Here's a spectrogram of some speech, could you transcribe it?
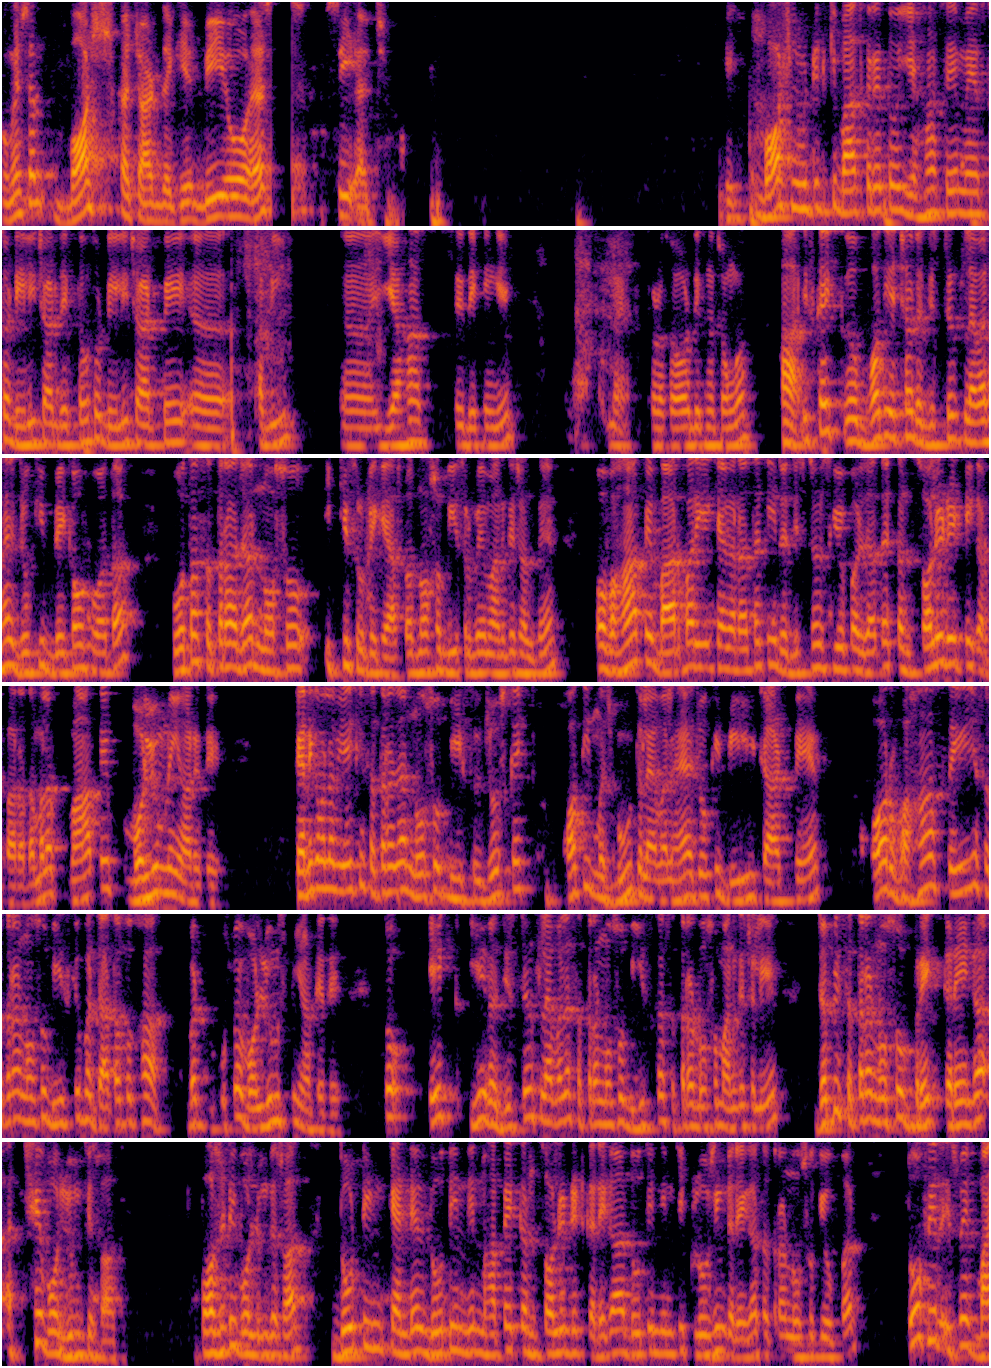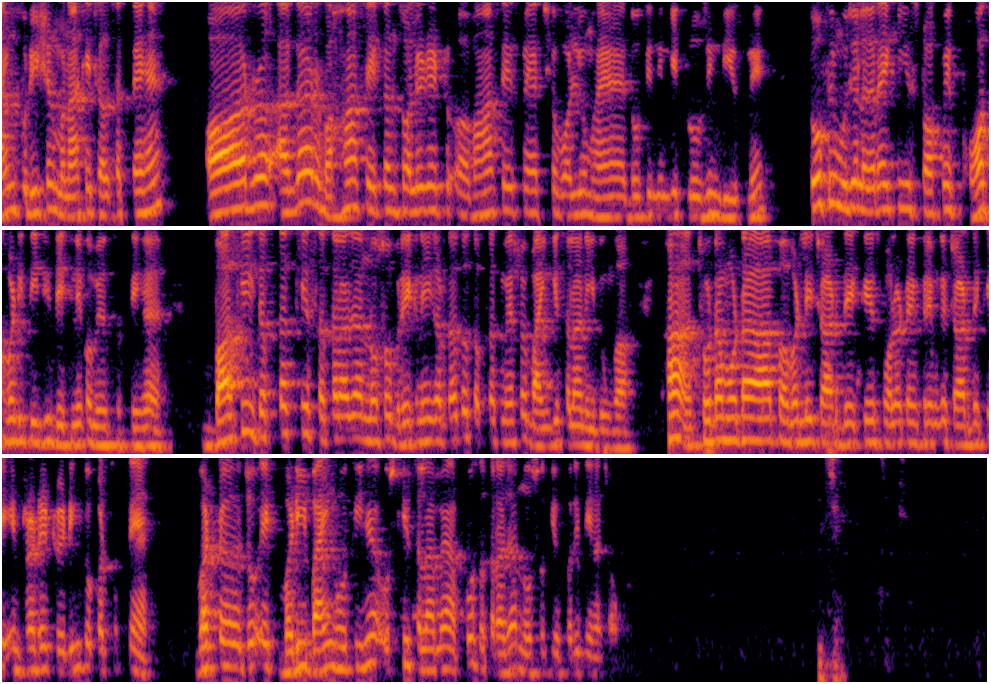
Umesh sir Bosch का chart देखिए B O S C H Bosch limited की बात करें तो यहाँ से मैं इसका डेली चार्ट देखता हूँ तो डेली चार्ट पे अभी यहाँ से देखेंगे। मैं थोड़ा सा और देखना चाहूँगा। हाँ इसका एक बहुत ही अच्छा रेजिस्टेंस लेवल है, जो कि ब्रेकआउट हुआ था। वो था सत्रह हज़ार नौ सौ इक्कीस रुपए के आसपास, नौ सौ बीस रुपए मान के चलते हैं। और वहाँ पे बार बार ये क्या कर रहा था कि रेजिस्टेंस के ऊपर जाता है कंसोलिडेट नहीं कर पा रहा था। मतलब वहाँ पे वॉल्यूम नहीं आ रहे थे। कहने का मतलब ये है कि सत्रह हज़ार नौ सौ बीस, जो उसका एक बहुत ही मज़बूत लेवल है, जो कि डेली चार्ट पे है, और वहाँ से सत्रह नौ सौ बीस के ऊपर जाता तो था बट उसमें वॉल्यूम्स नहीं आते थे। तो एक ये रेजिस्टेंस लेवल है सत्रह नौ सौ बीस का, सत्रह नौ सौ मान के चलिए, जब भी सत्रह नौ सौ ब्रेक करेगा अच्छे वॉल्यूम के साथ पॉजिटिव वॉल्यूम के साथ, दो तीन कैंडल दो तीन दिन वहाँ पे कंसोलिडेट करेगा, दो तीन दिन की क्लोजिंग करेगा सत्रह नौ सौ के ऊपर तो फिर इसमें एक बाइंग पोजिशन बना के चल सकते हैं। और अगर वहाँ से कंसोलिडेट वहाँ से इसमें अच्छे वॉल्यूम है, दो तीन दिन की क्लोजिंग दी इसने तो फिर मुझे लग रहा है कि स्टॉक में बहुत बड़ी तेज़ी देखने को मिल सकती है। बाकी जब तक ये सत्रह हज़ार नौ सौ ब्रेक नहीं करता तो तब तक मैं इसमें बाइंग की सलाह नहीं दूँगा। हाँ छोटा मोटा आप अवर्ली चार्ट देख के स्मॉलर टाइम फ्रेम के चार्ट देख के इंट्राडे ट्रेडिंग तो कर सकते हैं। बट जो एक बड़ी बाइंग होती है, उसकी सलाह मैं आपको सत्रह हज़ार नौ सौ के ऊपर ही देना चाहूँगा। जी।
